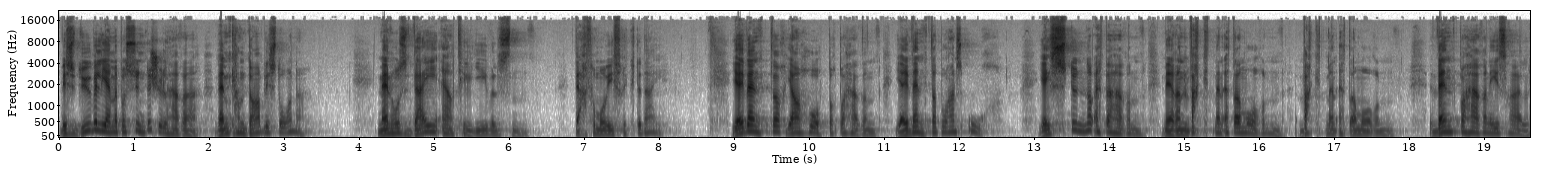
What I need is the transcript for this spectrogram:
Hvis du vil gjemme på syndeskyld, Herre, hvem kan da bli stående? Men hos deg er tilgivelsen Derfor må vi frykte deg. Jeg venter, jeg håper på Herren. Jeg venter på Hans ord. Jeg stunder etter Herren, mer enn vaktmenn etter morgenen, vaktmenn etter morgenen. Vent på Herren Israel,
